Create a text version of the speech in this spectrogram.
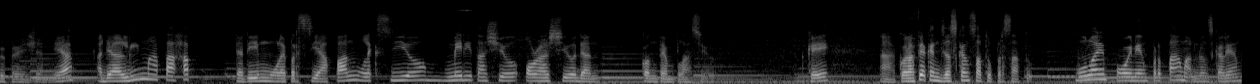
preparation ya. Ada lima tahap dari mulai persiapan, lexio, meditatio, oratio, dan kontemplasio. Oke? Nah Korafi akan jelaskan satu persatu. Mulai poin yang pertama dan sekalian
